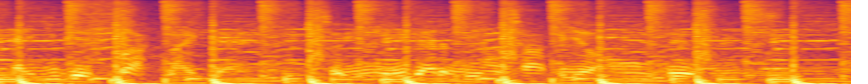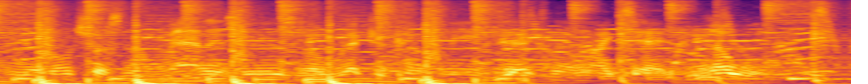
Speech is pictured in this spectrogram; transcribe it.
And you get fucked like that. So you know you gotta be on top of your own business. You know, don't trust no managers, no record company execs, nothing like that. Know it.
